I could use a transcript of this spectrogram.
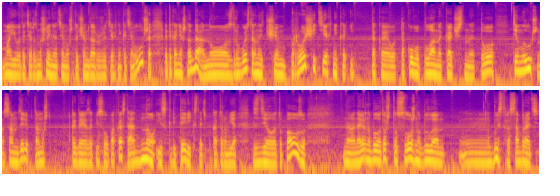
мои вот эти размышления на тему, что чем дороже техника, тем лучше, это, конечно, да, но с другой стороны, чем проще техника и такая вот такого плана качественная, то тем и лучше на самом деле, потому что когда я записывал подкасты, одно из критерий, кстати, по которым я сделал эту паузу, наверное, было то, что сложно было быстро собрать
